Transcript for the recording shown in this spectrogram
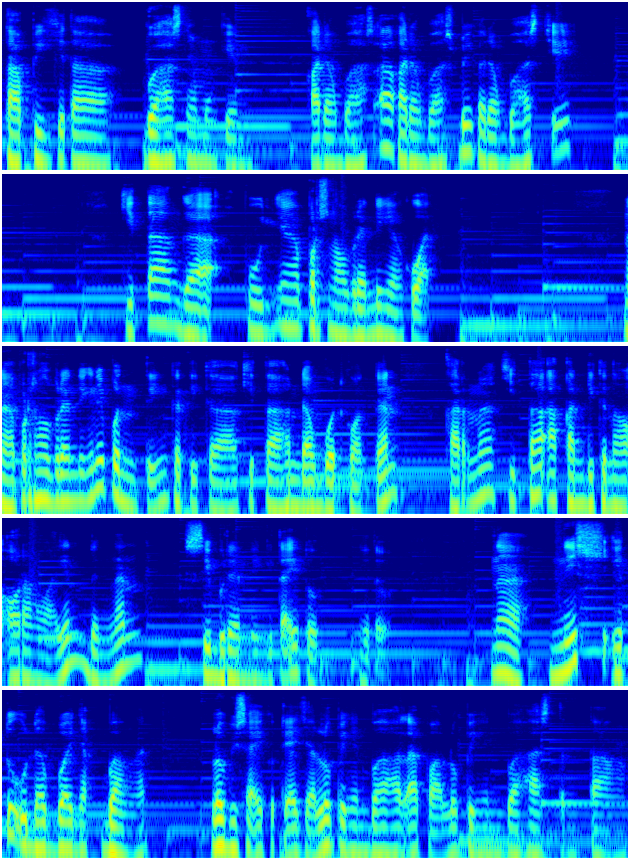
tapi kita bahasnya mungkin kadang bahas A, kadang bahas B, kadang bahas C, kita nggak punya personal branding yang kuat. Nah, personal branding ini penting ketika kita hendak buat konten karena kita akan dikenal orang lain dengan si branding kita itu, gitu. Nah, niche itu udah banyak banget. Lo bisa ikuti aja. Lo pengen bahas apa? Lo pengen bahas tentang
